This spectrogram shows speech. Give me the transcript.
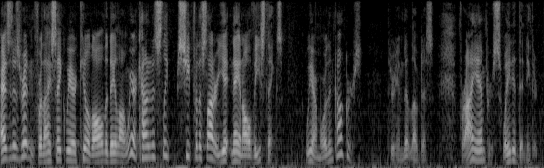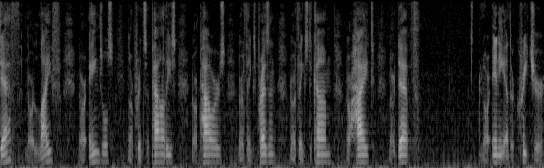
As it is written, For thy sake we are killed all the day long. We are counted as sheep for the slaughter, yet, nay, in all these things we are more than conquerors through him that loved us. For I am persuaded that neither death, nor life, nor angels, nor principalities, nor powers, nor things present, nor things to come, nor height, nor depth, nor any other creature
